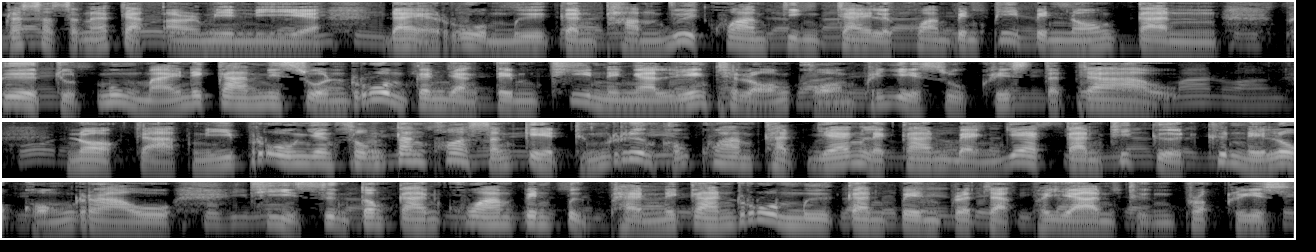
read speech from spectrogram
พระศาสนาจักรอาร์เมเนีย ได้ร่วมมือกันทำด้วยความจริงใจและความเป็นพี่เป็นน้องกัน เพื่อจุดมุ่งหมายในการมีส่วนร่วมกันอย่างเต็มที่ในงานเลี้ยงฉลองของพระเยซูคริสต์เจ้า นอกจากนี้พระองค์ยังทรงตั้งข้อสังเกตถึงเรื่องของความขัดแย้งและการแบ่งแยกกันที่เกิดขึ้นในโลกของเรา ที่ซึ่งต้องการความเป็นปึกแผ่นในการร่วมมือกันเป็นประจักษ์พยานถึงพระคริสต์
